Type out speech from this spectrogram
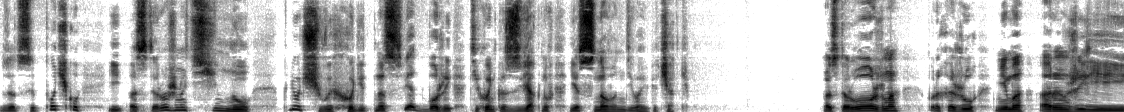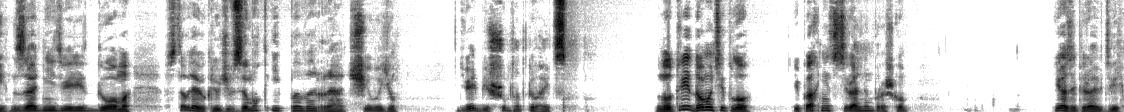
за цепочку и осторожно тяну. Ключ выходит на свет Божий, тихонько звякнув, я снова надеваю перчатки. Осторожно прохожу мимо оранжереи к задней двери дома, вставляю ключ в замок и поворачиваю. Дверь бесшумно открывается. Внутри дома тепло и пахнет стиральным порошком. Я запираю дверь.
